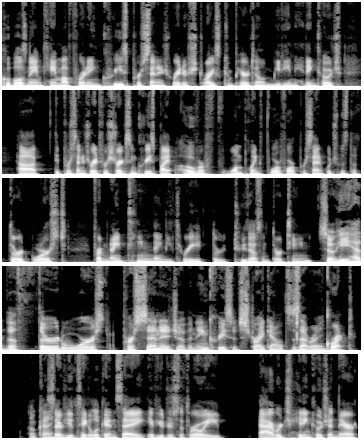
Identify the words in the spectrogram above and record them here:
Coolbaugh's name came up for an increased percentage rate of strikes compared to a median hitting coach. Uh, the percentage rate for strikes increased by over 1.44%, which was the third worst from 1993 through 2013. So he had the third worst percentage of an increase of strikeouts. Is that right? Correct. Okay. So if you take a look and say, if you just to throw a average hitting coach in there,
